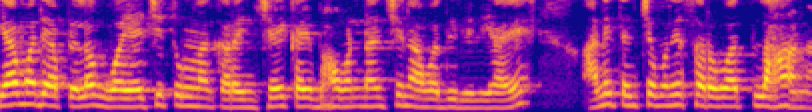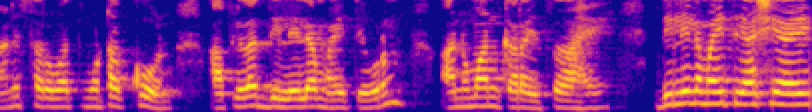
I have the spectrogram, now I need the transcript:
यामध्ये आपल्याला वयाची तुलना करायची आहे काही भावंडांची नावं दिलेली आहे आणि त्यांच्यामध्ये सर्वात लहान आणि सर्वात मोठा कोण? आपल्याला दिलेल्या माहितीवरून अनुमान करायचं आहे. दिलेली माहिती अशी आहे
